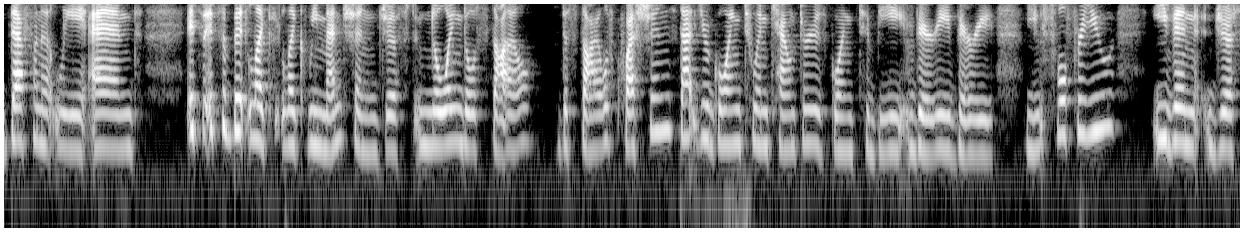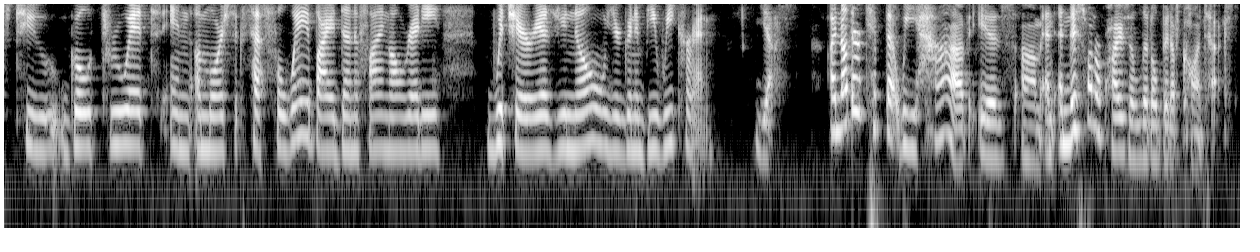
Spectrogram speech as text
Definitely. And it's it's a bit like like we mentioned, just knowing those style the style of questions that you're going to encounter is going to be very, very useful for you, even just to go through it in a more successful way by identifying already which areas you know you're going to be weaker in. Yes. Another tip that we have is, um, and, and this one requires a little bit of context.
